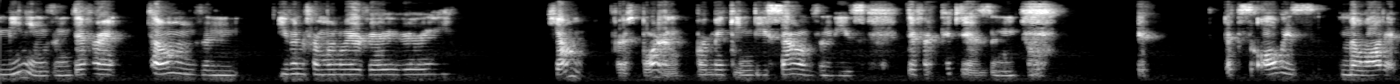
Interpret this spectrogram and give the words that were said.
meanings and different tones, and even from when we were very, very young, first born, we're making these sounds and these different pitches, and it, it's always melodic.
